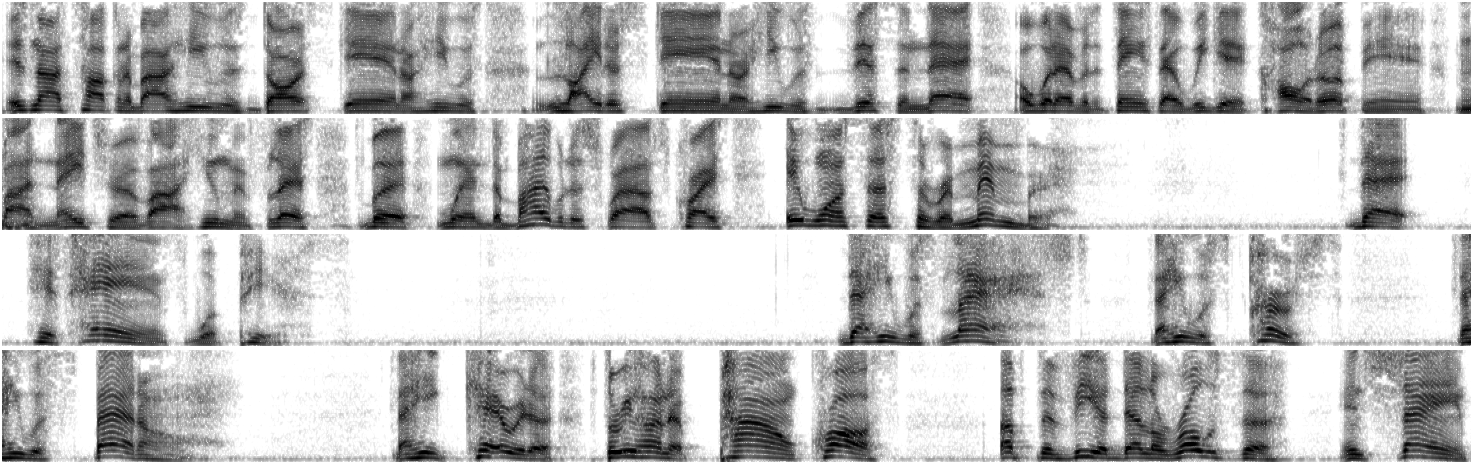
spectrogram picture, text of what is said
it's not talking about he was dark skinned or he was lighter skinned or he was this and that or whatever, the things that we get caught up in mm-hmm. by nature of our human flesh. But when the Bible describes Christ, it wants us to remember that his hands were pierced, that he was lashed, that he was cursed, that he was spat on, that he carried a 300 pound cross up the Via Dolorosa in shame,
